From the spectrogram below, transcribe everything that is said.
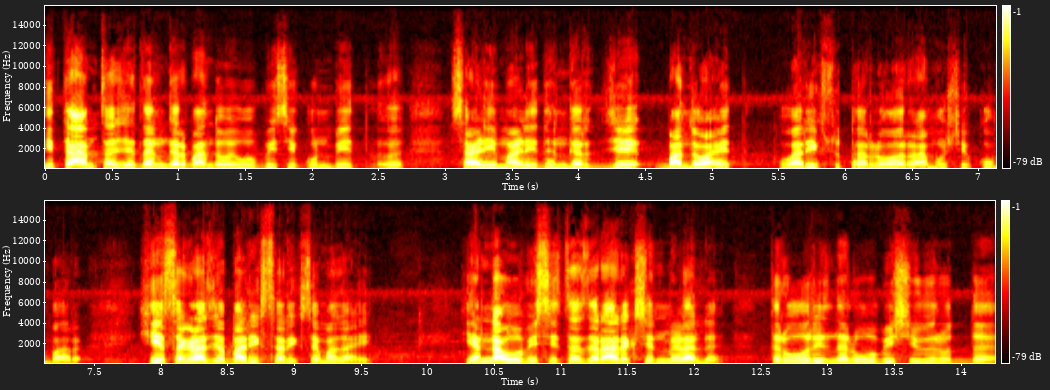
तिथं आमचा जे धनगर बांधव आहे ओबीसी कुणबी साळी माळी धनगर जे बांधव आहेत वारीक सुतार लोहार रामोशी कुंभार हे सगळा जे बारीक सारीक समाज आहे यांना ओबीसीचं जर आरक्षण मिळालं तर ओरिजिनल ओबीसी विरुद्ध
